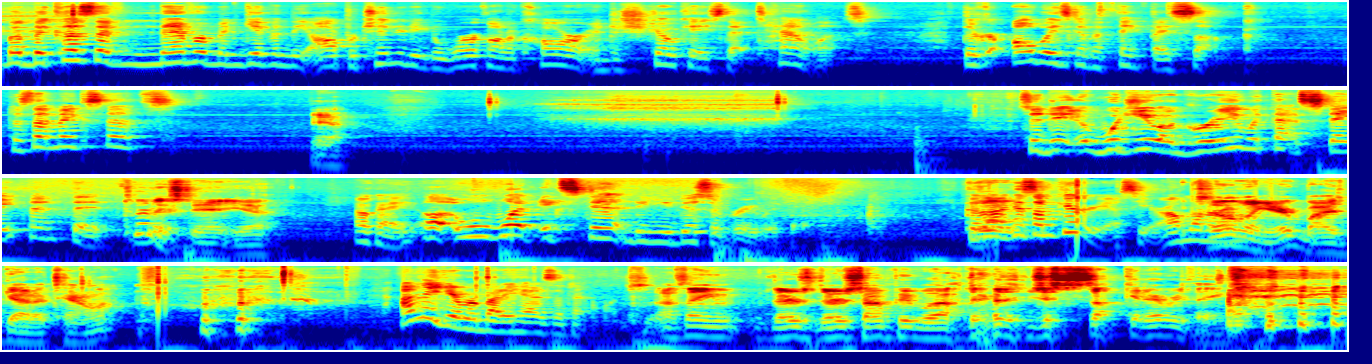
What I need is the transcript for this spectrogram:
But because they've never been given the opportunity to work on a car and to showcase that talent, they're always going to think they suck. Does that make sense? yeah, So, do, would you agree with that statement? That to an extent, yeah. okay. Uh, well, what extent do you disagree with it? Because I guess I'm curious here. I want I don't think everybody's got a talent. I think everybody has a talent. I think there's there's some people out there that just suck at everything.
